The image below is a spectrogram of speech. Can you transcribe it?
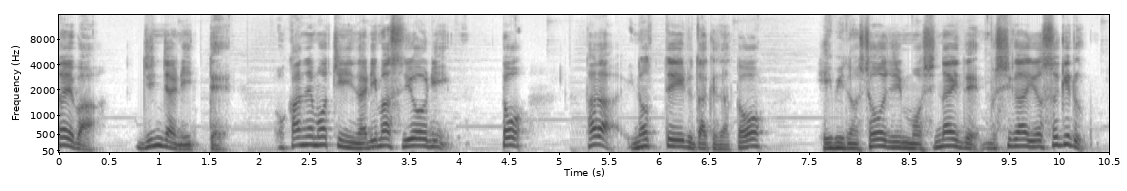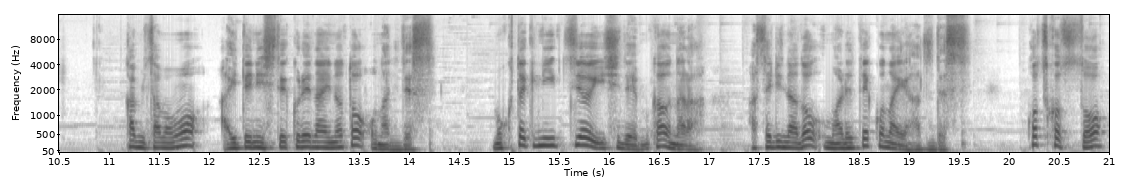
例えば、神社に行ってお金持ちになりますようにとただ祈っているだけだと、日々の精進もしないで虫が良すぎる。神様も相手にしてくれないのと同じです。目的に強い意志で向かうなら、焦りなど生まれてこないはずです。コツコツと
